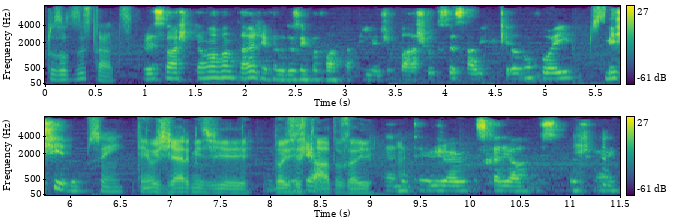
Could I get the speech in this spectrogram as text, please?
pros outros estados. Por isso eu acho que tem uma vantagem quando eles encontram uma capinha de plástico que você sabe que aquilo não foi mexido. Sim. Tem os germes de dois Germes. estados aí. É, não tem o germe dos cariocas. praticamente.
